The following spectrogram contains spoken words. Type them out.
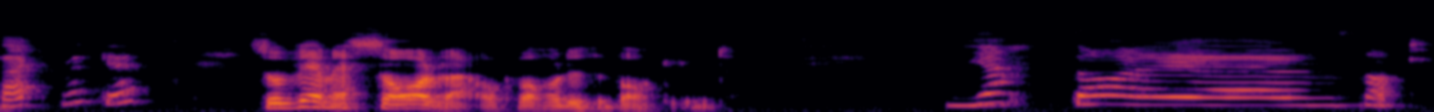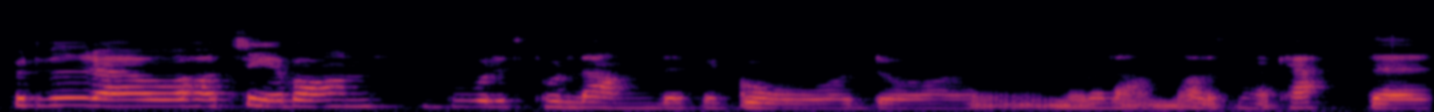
Tack så mycket! Så vem är Sara och vad har du för bakgrund? Ja, Sara är snart 44 och har tre barn. Bor ute på landet med gård och några lamm och alldeles många katter.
